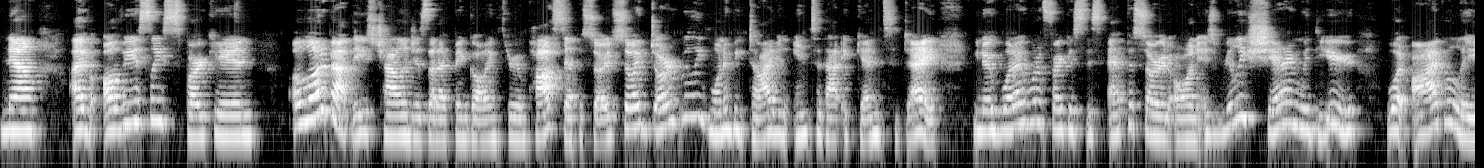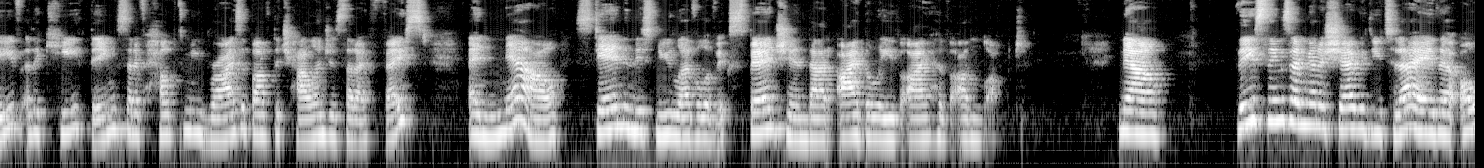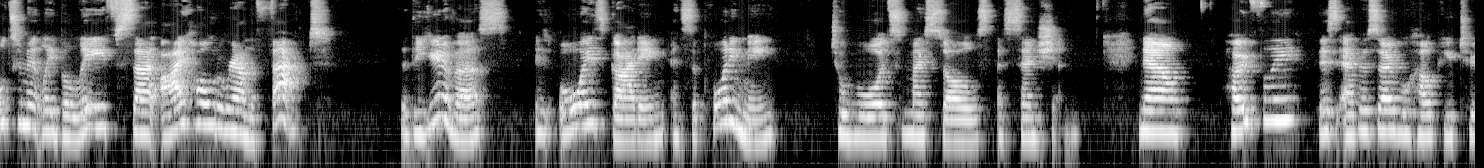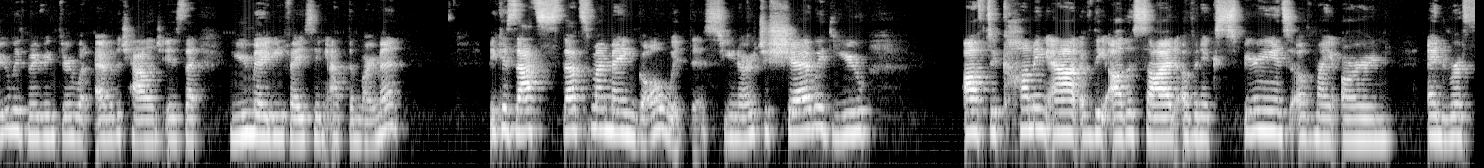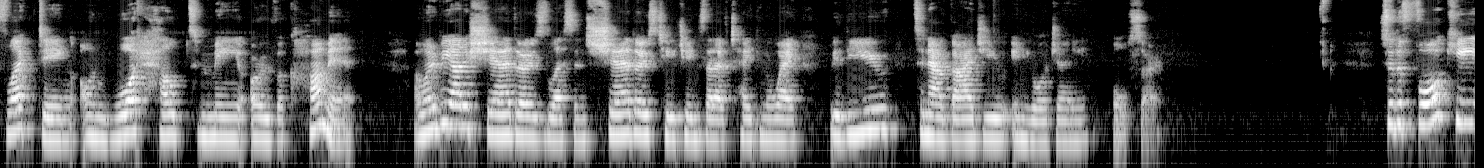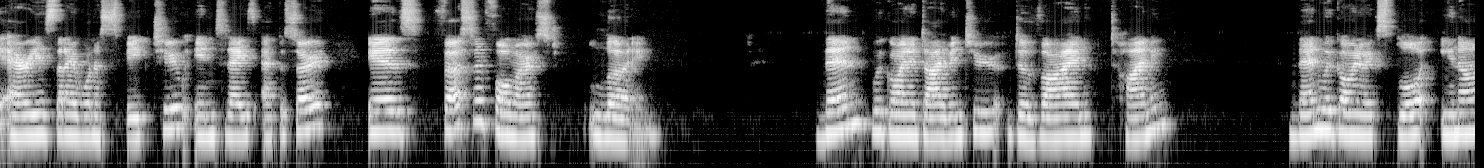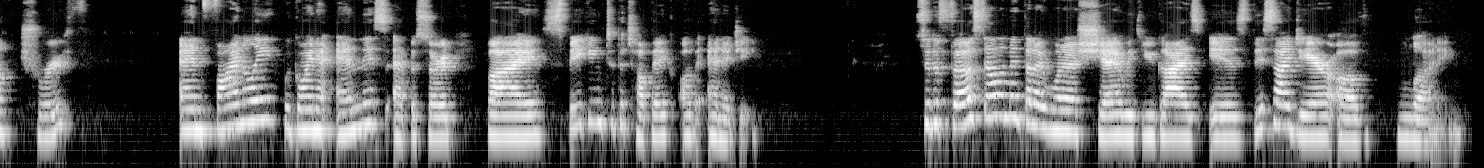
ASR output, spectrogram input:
Now, I've obviously spoken a lot about these challenges that I've been going through in past episodes, so I don't really want to be diving into that again today. You know, what I want to focus this episode on is really sharing with you what I believe are the key things that have helped me rise above the challenges that I've faced and now stand in this new level of expansion that I believe I have unlocked. Now, these things I'm going to share with you today, they're ultimately beliefs that I hold around the fact that the universe is always guiding and supporting me towards my soul's ascension. Now, hopefully, this episode will help you too with moving through whatever the challenge is that you may be facing at the moment because that's that's my main goal with this you know to share with you after coming out of the other side of an experience of my own and reflecting on what helped me overcome it i want to be able to share those lessons share those teachings that i've taken away with you to now guide you in your journey also so the four key areas that i want to speak to in today's episode is first and foremost, learning. Then we're going to dive into divine timing. Then we're going to explore inner truth. And finally, we're going to end this episode by speaking to the topic of energy. So, the first element that I want to share with you guys is this idea of learning.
